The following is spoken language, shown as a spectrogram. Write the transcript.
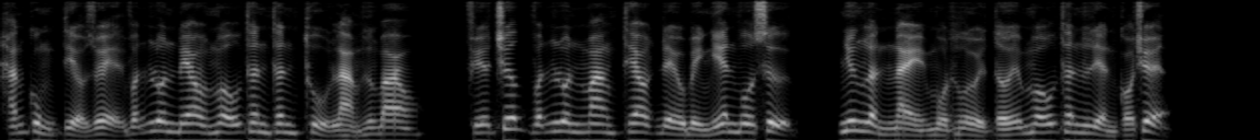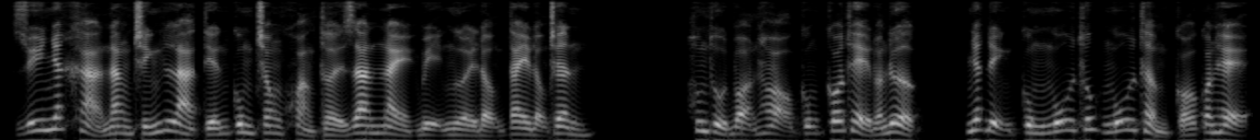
hắn cùng tiểu duệ vẫn luôn đeo mẫu thân thân thủ làm hương bao, phía trước vẫn luôn mang theo đều bình yên vô sự, nhưng lần này một hồi tới mẫu thân liền có chuyện. Duy nhất khả năng chính là tiến cung trong khoảng thời gian này bị người động tay động chân. Hung thủ bọn họ cũng có thể đoán được, nhất định cùng ngũ thúc ngũ thẩm có quan hệ.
